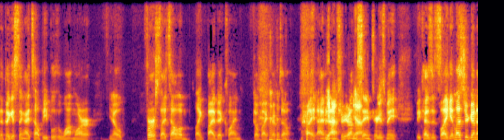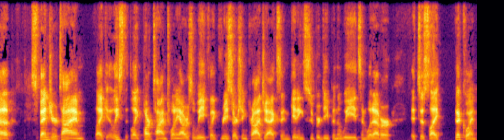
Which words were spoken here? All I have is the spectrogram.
the biggest thing I tell people who want more, you know, first I tell them like buy Bitcoin, don't buy crypto, right? I mean, yeah, I'm sure you're on yeah. the same trigger as me because it's like unless you're gonna spend your time like at least like part time, 20 hours a week, like researching projects and getting super deep in the weeds and whatever. It's just like Bitcoin.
